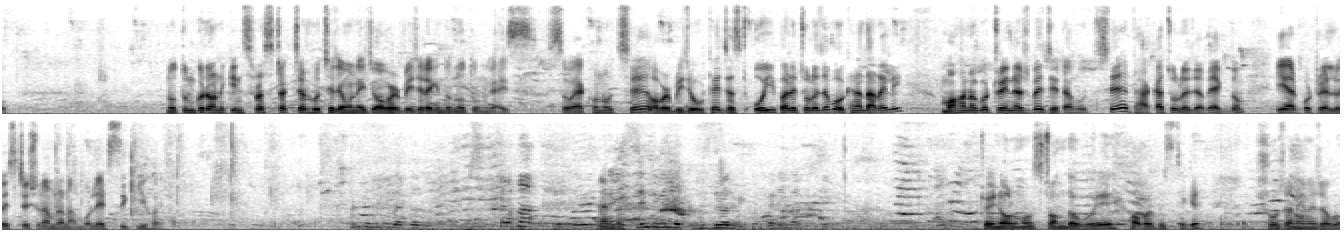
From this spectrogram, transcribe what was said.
নতুন করে অনেক ইনফ্রাস্ট্রাকচার হচ্ছে, যেমন এই যে ওভারব্রিজ এটা কিন্তু নতুন গাইস সো এখন হচ্ছে ওভারব্রিজে উঠে জাস্ট ওই পারে চলে যাব, ওখানে দাঁড়াইলেই মহানগর ট্রেন আসবে, যেটা হচ্ছে ঢাকা চলে যাবে একদম এয়ারপোর্ট রেলওয়ে স্টেশনে আমরা নামবো। লেটস কি হয়। Train almost on the way overbridge থেকে সোজা নেমে যাব।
